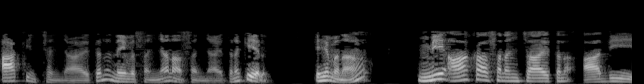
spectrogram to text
ආකින්චඤ්ඤායතන, නේව සංඥා නාසඤ්ඤායතන කියලා. එහෙමනම් මේ ආකාසනංචායතන ආදී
